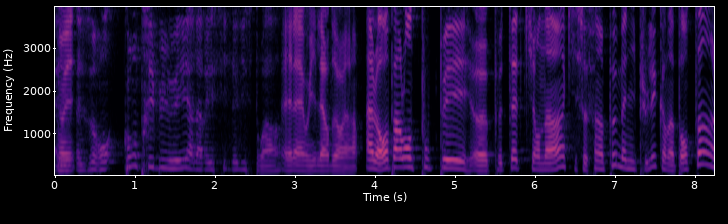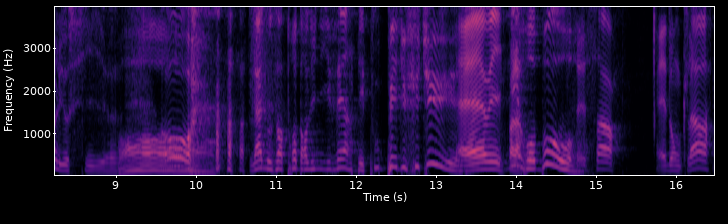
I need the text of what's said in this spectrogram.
Elles, Oui. elles auront contribué à la réussite de l'histoire. Et là, oui, l'air de rien. Alors, en parlant de poupées, euh, peut-être qu'il y en a un qui se fait un peu manipuler comme un pantin, lui aussi. euh. Oh, Là, nous entrons dans l'univers des poupées du futur. Eh oui, les robots. C'est ça. Et donc là,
